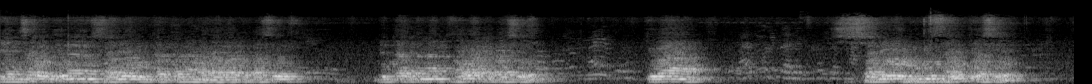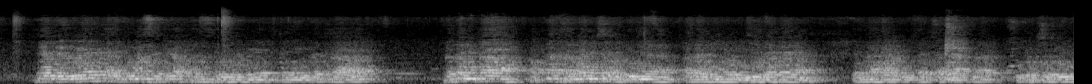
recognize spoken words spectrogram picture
यांच्या वतीनं शालेय विद्यार्थ्यांना भाडा वाटप असो विद्यार्थ्यांना खाऊ वाटप असो किंवा शालेय विधी साहित्य असो या वेगवेगळ्या कार्यक्रमासाठी आपण सर्वजण या ठिकाणी एकत्र आला प्रथमतः आपल्या सर्वांच्या वतीनं आदरणीय विजयदादा यांना वाढदिवसाच्या शुभेच्छा देऊ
